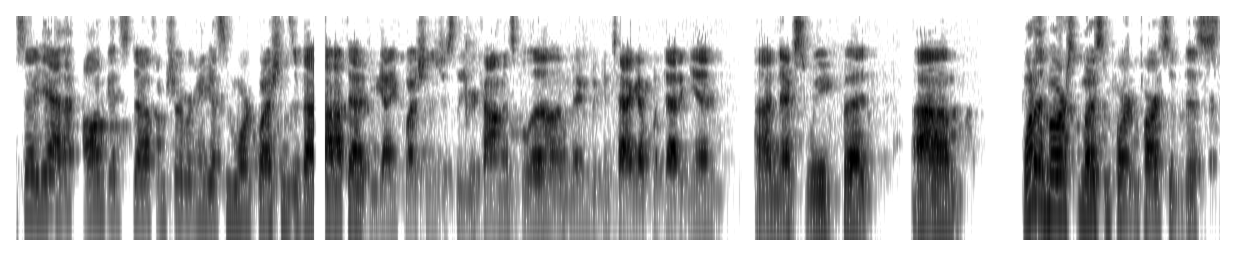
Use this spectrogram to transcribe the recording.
so yeah, that all good stuff. I'm sure we're gonna get some more questions about that. If you got any questions, just leave your comments below, and maybe we can tag up with that again uh, next week. But um, one of the most most important parts of this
